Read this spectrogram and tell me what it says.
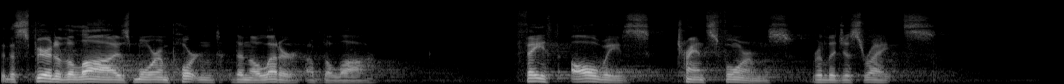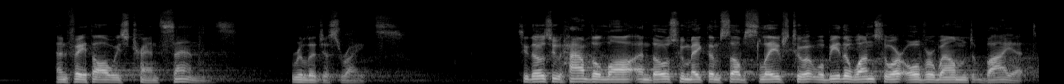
The spirit of the law is more important than the letter of the law. Faith always transforms religious rites, and faith always transcends religious rites. See, those who have the law and those who make themselves slaves to it will be the ones who are overwhelmed by it.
